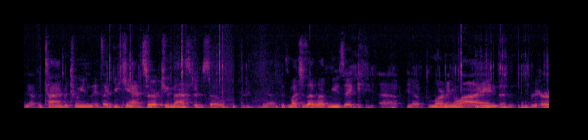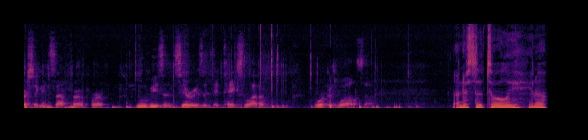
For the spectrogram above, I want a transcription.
you know, the time between it's like you can't serve two masters. So, you know, as much as I love music, uh, you know, learning lines and rehearsing and stuff for for movies and series, it, it takes a lot of work as well. So. Understood totally. You know,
